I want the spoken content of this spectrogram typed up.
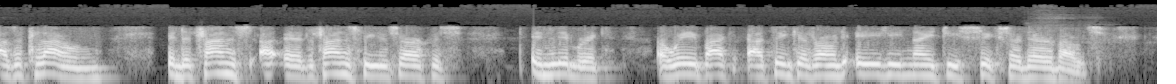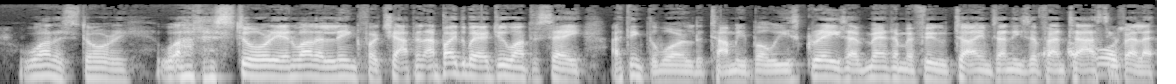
as a clown in the trans uh, uh, the Transfield Circus in Limerick, way back I think around 1896 or thereabouts. What a story. What a story and what a link for Chaplin. And by the way, I do want to say, I think the world of Tommy Bowe. He's great. I've met him a few times and he's a fantastic fella.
